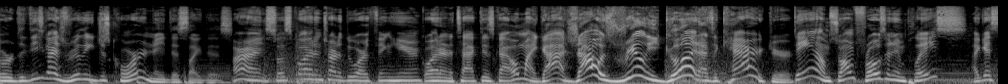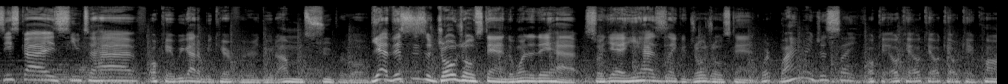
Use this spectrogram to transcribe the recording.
or did these guys really just coordinate this like this? All right, so let's go ahead and try to do our thing here. Go ahead and attack this guy. Oh my God, Zhao is really good as a character. Damn, so I'm frozen in place. I guess these guys seem to have, okay, we gotta be careful here, dude. I'm super low. Yeah, this is a JoJo stand, the one that they have. So yeah, he has like a JoJo stand. Why am I just like, okay, okay, okay, okay, okay, calm.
